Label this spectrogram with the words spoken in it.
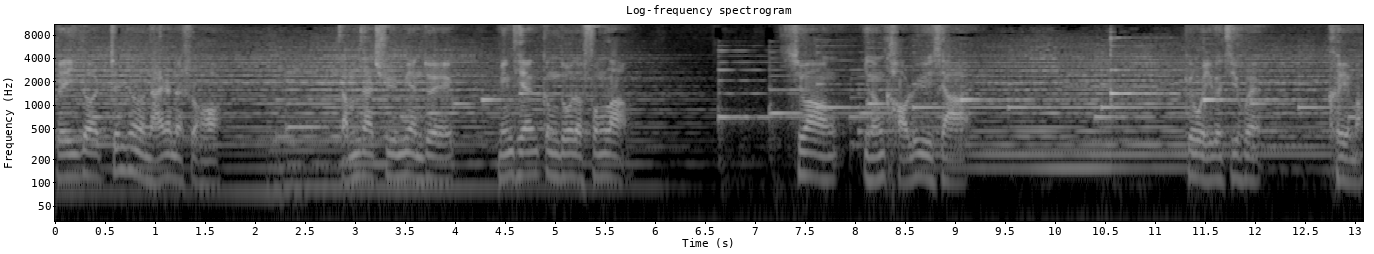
为一个真正的男人的时候，咱们再去面对明天更多的风浪。希望你能考虑一下。给我一个机会，可以吗？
